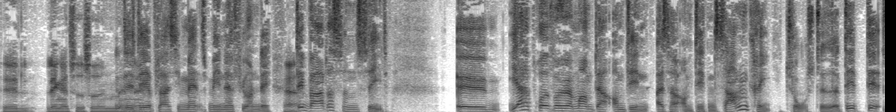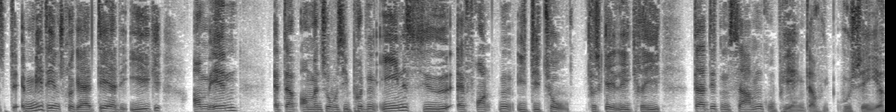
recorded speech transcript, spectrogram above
det er længere tid siden. Men, det er det, øh, jeg plejer at sige, mands minde er 14 dage. Ja. Det var der sådan set. Øh, jeg har prøvet at høre mig om, der, om, det er en, altså, om det er den samme krig to steder. Det, det, det, mit indtryk er, at det er det ikke. Om end, at der, om man så må sige, på den ene side af fronten i de to forskellige krige, der er det den samme gruppering, der hu- huserer.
